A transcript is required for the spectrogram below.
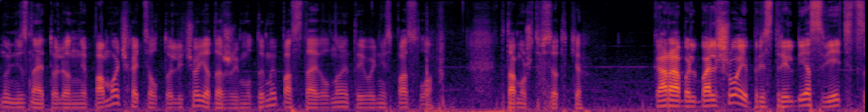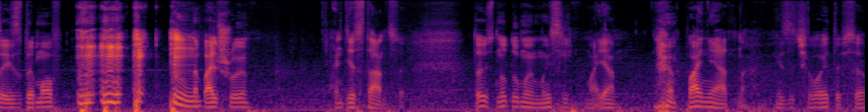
Ну, не знаю, то ли он мне помочь хотел, то ли что, я даже ему дымы поставил, но это его не спасло. Потому что все-таки корабль большой, и при стрельбе светится из дымов на большую дистанцию. То есть, ну, думаю, мысль моя понятна, из-за чего это все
